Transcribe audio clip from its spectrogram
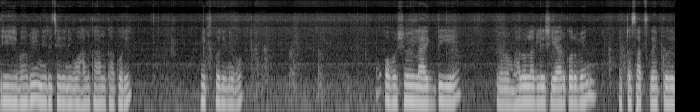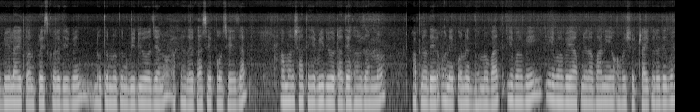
দিয়ে এভাবেই নেড়ে চেড়ে নেব, হালকা হালকা করে। মিক্স করে নেব। অবশ্যই লাইক দিয়ে ভালো লাগলে শেয়ার করবেন। একটা সাবস্ক্রাইব করে বেল আইকন প্রেস করে দেবেন। নতুন নতুন ভিডিও যেন আপনাদের কাছে পৌঁছে যায়। আমার সাথে ভিডিওটা দেখার জন্য আপনাদের অনেক অনেক ধন্যবাদ। এভাবেই, এভাবে আপনারা বানিয়ে অবশ্যই ট্রাই করে দেখবেন।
